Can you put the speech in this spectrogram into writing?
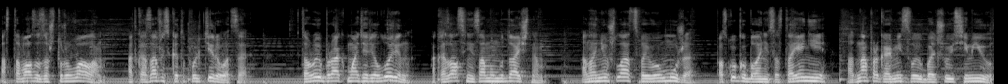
оставался за штурвалом, отказавшись катапультироваться. Второй брак матери Лорен оказался не самым удачным. Она не ушла от своего мужа, поскольку была не в состоянии одна прокормить свою большую семью.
